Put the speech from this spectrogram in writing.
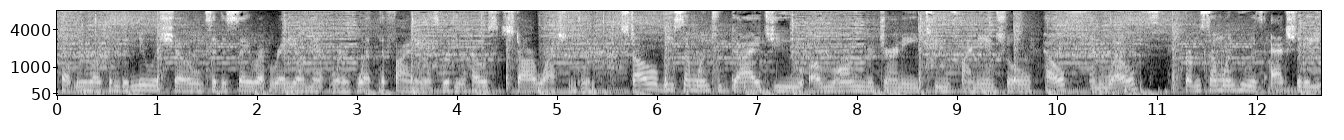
help me welcome the newest show to the SayWHA Radio Network, What the Finance, with your host, Starr Washington. Starr will be someone to guide you along your journey to financial health and wealth from someone who has actually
